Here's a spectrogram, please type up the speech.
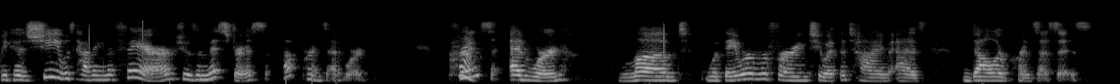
because she was having an affair. She was a mistress of Prince Edward. Prince Edward loved what they were referring to at the time as dollar princesses.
